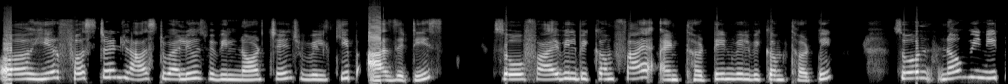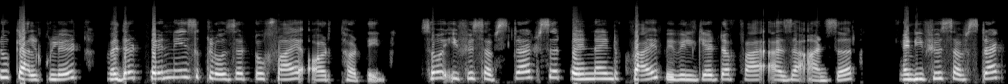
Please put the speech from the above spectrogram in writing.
Uh, here first and last values we will not change, we will keep as it is. So 5 will become 5 and 13 will become 13. So now we need to calculate whether 10 is closer to 5 or 13. So if you subtract 10 and 5, we will get a 5 as an answer. And if you subtract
